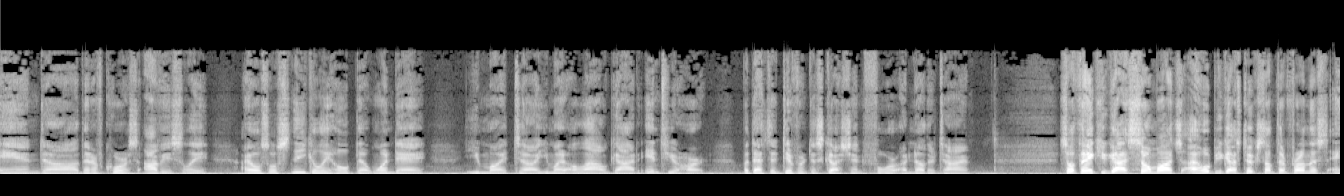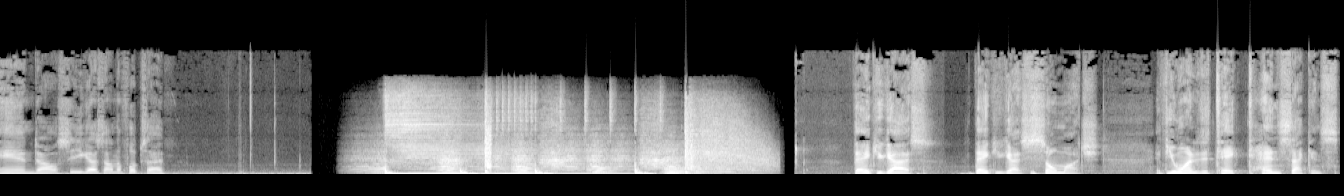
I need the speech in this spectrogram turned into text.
And uh, then, of course, obviously, I also sneakily hope that one day you might uh, you might allow God into your heart. But that's a different discussion for another time. So thank you guys so much. I hope you guys took something from this, and I'll see you guys on the flip side. Thank you guys. Thank you guys so much if you wanted to take 10 seconds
